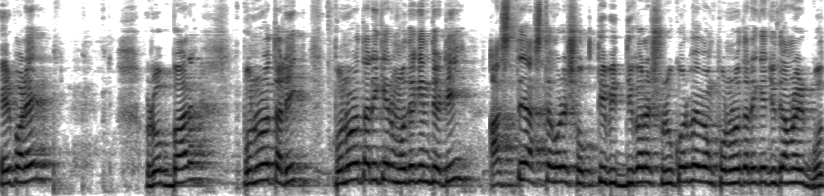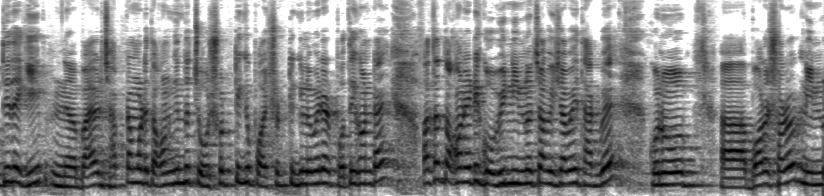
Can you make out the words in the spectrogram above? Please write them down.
এরপরে রোববার পনেরো তারিখ পনেরো তারিখের মধ্যে কিন্তু এটি আস্তে আস্তে করে শক্তি বৃদ্ধি করা শুরু করবে এবং পনেরো তারিখে যদি আমরা গতি দেখি বায়ুর ঝাপটা মোড়ে তখন কিন্তু চৌষট্টি কি পঁয়ষট্টি কিলোমিটার প্রতি ঘন্টায় অর্থাৎ তখন এটি গভীর নিম্নচাপ হিসাবেই থাকবে। কোনো আহ, বড় সড়ো নিম্ন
